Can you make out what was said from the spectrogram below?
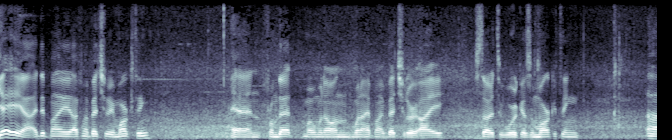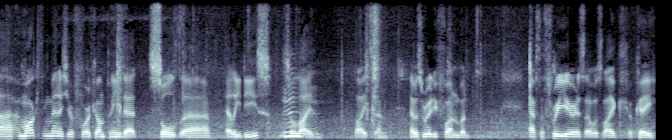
Yeah, yeah, yeah. I did my I have my bachelor in marketing, and from that moment on, when I had my bachelor, I started to work as a marketing uh, a marketing manager for a company that sold uh, LEDs, so light lights, and it was really fun. But after three years, I was like, okay,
